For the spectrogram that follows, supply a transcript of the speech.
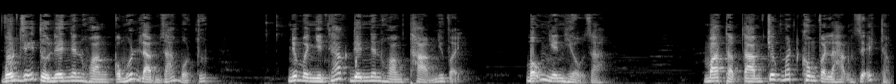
Vốn dĩ Tử Liên Nhân Hoàng có muốn làm giá một chút. Nhưng mà nhìn thế Hắc Liên Nhân Hoàng thảm như vậy, Bỗng nhiên hiểu ra. Ma Thập Tam trước mắt không phải là hạng dễ chọc.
